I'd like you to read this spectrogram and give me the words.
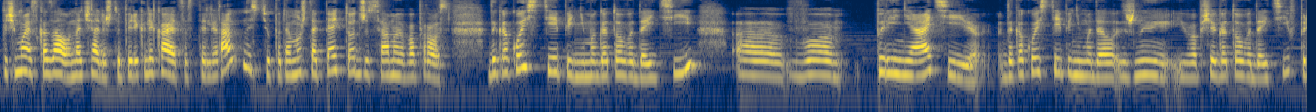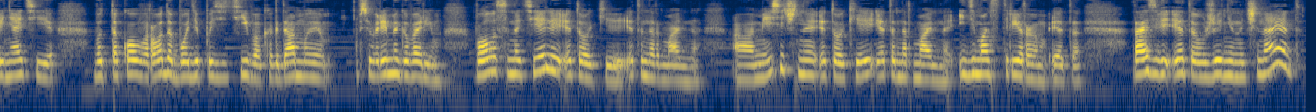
почему я сказала вначале, что перекликается с толерантностью, потому что опять тот же самый вопрос. До какой степени мы готовы дойти э, в принятии, до какой степени мы должны и вообще готовы дойти в принятии вот такого рода бодипозитива, когда мы все время говорим, волосы на теле — это окей, это нормально, а месячные — это окей, это нормально, и демонстрируем это. Разве это уже не начинает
